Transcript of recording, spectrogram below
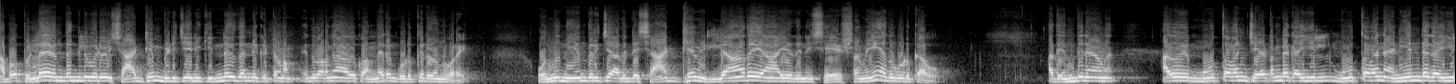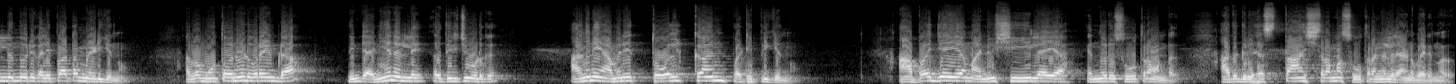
അപ്പോൾ പിള്ളേർ എന്തെങ്കിലും ഒരു ശാഠ്യം പിടിച്ച് എനിക്ക് ഇന്നത് തന്നെ കിട്ടണം എന്ന് പറഞ്ഞാൽ അത് അന്നേരം കൊടുക്കരുതെന്ന് പറയും. ഒന്ന് നിയന്ത്രിച്ച് അതിന്റെ ശാഠ്യം ഇല്ലാതെയായതിന് ശേഷമേ അത് കൊടുക്കാവൂ. അതെന്തിനാണ്? അത് മൂത്തവൻ ചേട്ടന്റെ കയ്യിൽ മൂത്തവൻ അനിയന്റെ കയ്യിൽ നിന്നൊരു കളിപ്പാട്ടം മേടിക്കുന്നു. അപ്പോൾ മൂത്തവനോട് പറയും ഡാ നിന്റെ അനിയനല്ലേ അത് തിരിച്ചു കൊടുക്ക്. അങ്ങനെ അവനെ തോൽക്കാൻ പഠിപ്പിക്കുന്നു. അപജയം അനുശീലയ എന്നൊരു സൂത്രമുണ്ട്. അത് ഗൃഹസ്ഥാശ്രമ സൂത്രങ്ങളിലാണ് വരുന്നത്.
